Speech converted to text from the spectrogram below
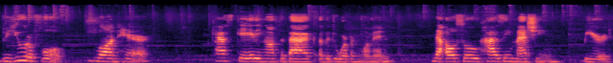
beautiful blonde hair cascading off the back of a dwarven woman that also has a matching beard.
